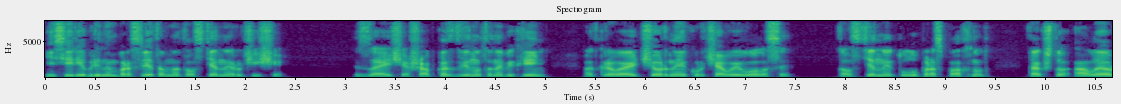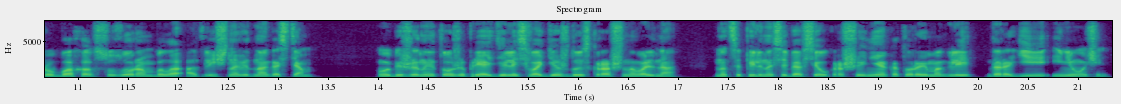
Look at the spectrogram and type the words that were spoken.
и серебряным браслетом на толстенной ручище. Заячья шапка сдвинута на бекрень, открывая черные курчавые волосы. Толстенный тулуп распахнут, так что алая рубаха с узором была отлично видна гостям. Обе жены тоже приоделись в одежду из крашеного льна, нацепили на себя все украшения, которые могли, дорогие и не очень.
